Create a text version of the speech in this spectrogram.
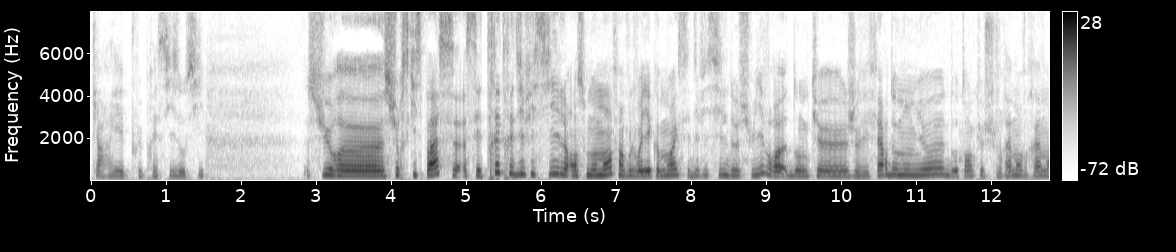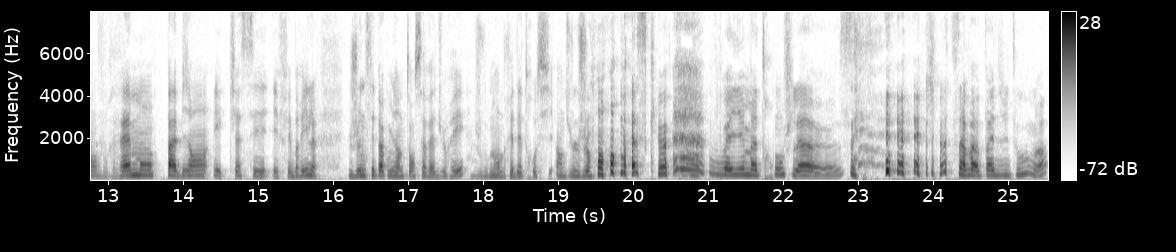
carrées, plus précises aussi sur, euh, sur ce qui se passe. C'est très très difficile en ce moment. Enfin, vous le voyez comme moi c'est difficile de suivre. Donc, je vais faire de mon mieux, d'autant que je suis vraiment, vraiment, vraiment pas bien et cassée et fébrile. Je ne sais pas combien de temps ça va durer. Je vous demanderai d'être aussi indulgent parce que vous voyez ma tronche là, euh, ça va pas du tout moi.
